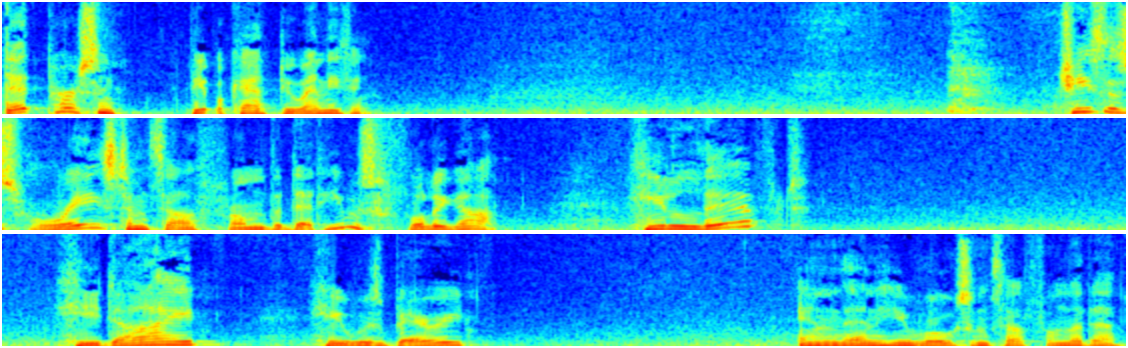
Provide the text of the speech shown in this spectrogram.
Dead person, people can't do anything. Jesus raised himself from the dead. He was fully God. He lived, he died, he was buried, and then he rose himself from the dead.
